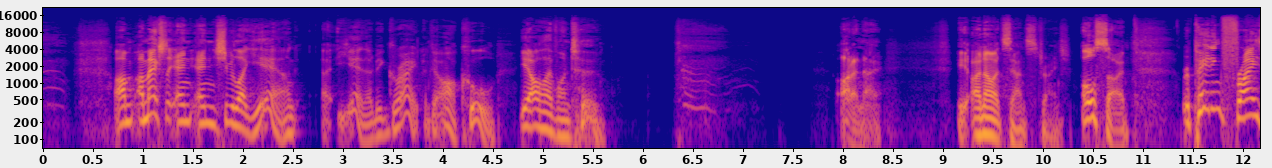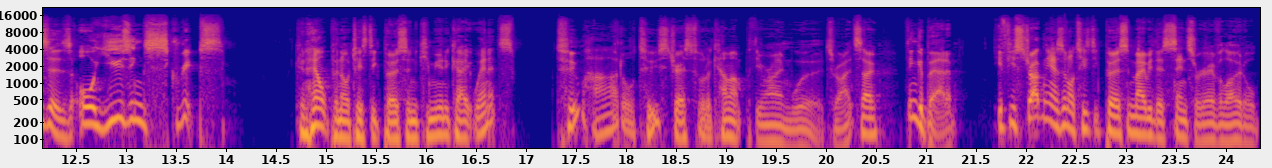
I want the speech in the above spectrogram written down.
I'm, I'm actually, and, and she'd be like, yeah, uh, yeah, that'd be great. I go, oh, cool. Yeah, I'll have one too. I don't know. I know it sounds strange. Also, repeating phrases or using scripts can help an autistic person communicate when it's too hard or too stressful to come up with your own words, right? So, Think about it. If you're struggling as an autistic person, maybe there's sensory overload or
